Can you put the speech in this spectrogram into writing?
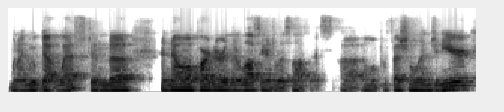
when I moved out west, and uh, and now I'm a partner in their Los Angeles office. I'm a professional engineer.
